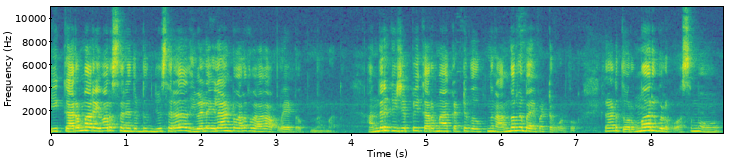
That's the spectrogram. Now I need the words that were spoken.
ఈ కర్మ రివర్స్ అనేది ఉంటుంది చూసారా? అది ఇలాంటి వాళ్ళకి బాగా అప్లై అవుతుంది అనమాట అందరికీ చెప్పి కర్మ కట్టి అందరిని భయపెట్టకూడదు. ఇలాంటి దుర్మార్గుల కోసము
